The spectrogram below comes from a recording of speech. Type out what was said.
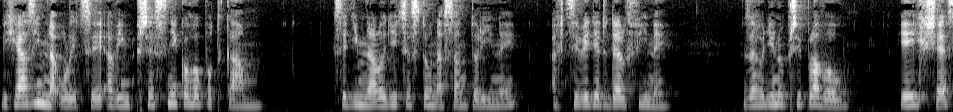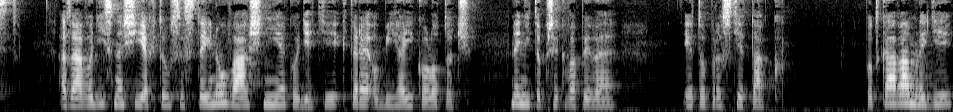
Vycházím na ulici a vím přesně, koho potkám. Sedím na lodi cestou na Santorini a chci vidět delfíny. Za hodinu připlavou. Je jich šest a závodí s naší jachtou se stejnou vášní jako děti, které obíhají kolotoč. Není to překvapivé, je to prostě tak. Potkávám lidi,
